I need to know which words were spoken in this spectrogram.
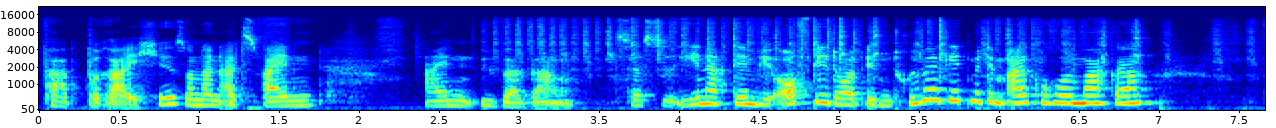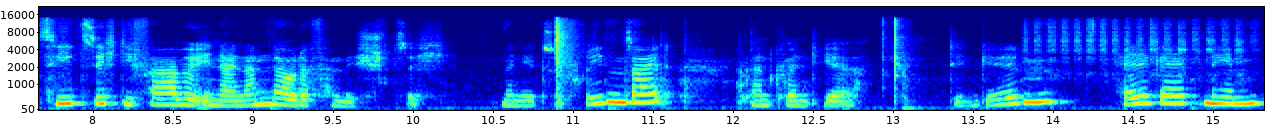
Farbbereiche, sondern als einen, einen Übergang. Das heißt, je nachdem, wie oft ihr dort eben drüber geht mit dem Alkoholmarker, zieht sich die Farbe ineinander oder vermischt sich. Wenn ihr zufrieden seid, dann könnt ihr den gelben, hellgelb nehmen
